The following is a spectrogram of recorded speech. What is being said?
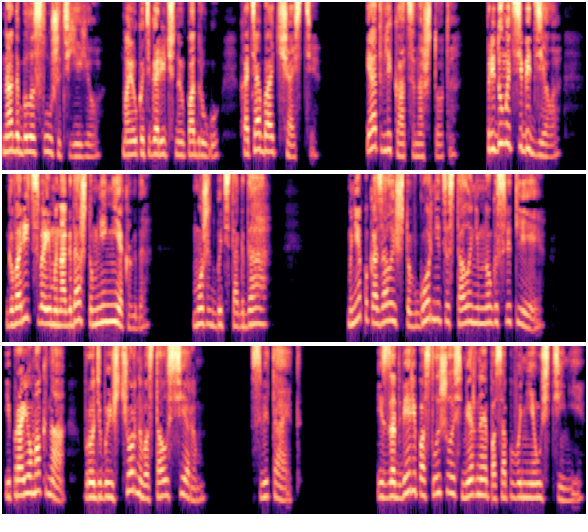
Надо было слушать ее, мою категоричную подругу, хотя бы отчасти, и отвлекаться на что-то, придумать себе дело, говорить своим иногда, что мне некогда. Может быть, тогда... Мне показалось, что в горнице стало немного светлее, и проем окна, вроде бы из черного, стал серым. Светает. Из-за двери послышалось мерное посапывание Устиньи.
